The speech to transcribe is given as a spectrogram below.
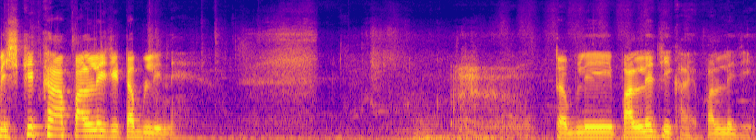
બિસ્કિટ ખા પાર્લેજી ટબલીને ટબલી પાર્લેજી ખાય પાર્લેજી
